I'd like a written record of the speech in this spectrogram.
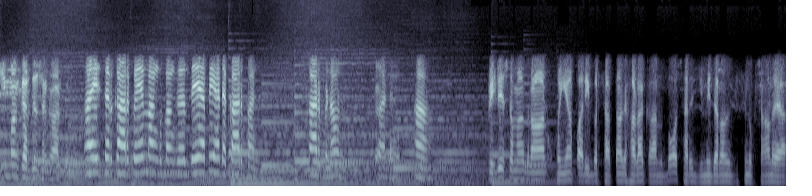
ਕੀ ਮੰਗ ਕਰਦੇ ਹੋ ਸਰਕਾਰ ਕੋਲੋਂ? ਅਸੀਂ ਸਰਕਾਰ ਕੋਲ ਇਹ ਮੰਗ ਮੰਗਦੇ ਆ ਵੀ ਸਾਡਾ ਘਰ ਬਣ ਘਰ ਬਣਾਉਣ। ਸਾਡਾ ਹਾਂ। ਪਿਛਲੇ ਸਮਾਂ ਦੌਰਾਨ ਹੋਈਆਂ ਭਾਰੀ ਬਰਸਾਤਾਂ ਦੇ ਹੜ੍ਹਾਂ ਕਾਰਨ ਬਹੁਤ ਸਾਰੇ ਜ਼ਿਮੀਂਦਾਰਾਂ ਦਾ ਜਿੱਥੇ ਨੁਕਸਾਨ ਹੋਇਆ।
